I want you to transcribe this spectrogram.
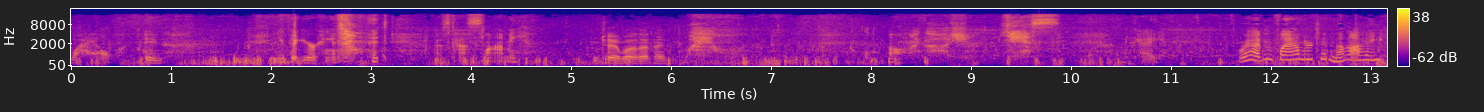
Wow. Ooh. You put your hands on it. That's kind of slimy. By that hand. Wow. Oh my gosh. Yes. Okay. We're having flounder tonight.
